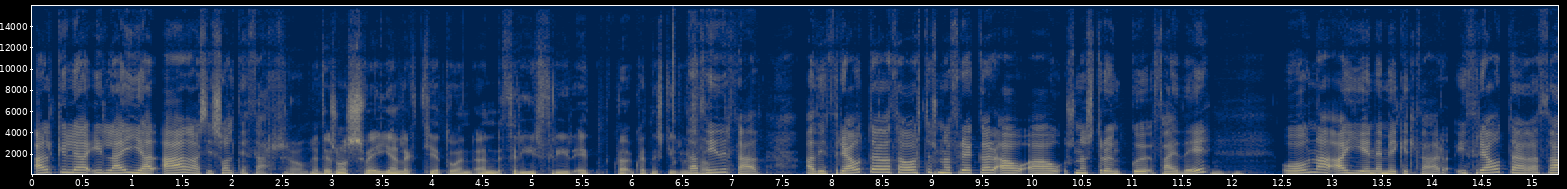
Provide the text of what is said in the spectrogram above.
algjörlega í lægi að aga sér svolítið þar. Já. Þetta er svona sveigjanlegt keto en, en 331, hva, hvernig stýrum við Það það? þýðir það að í þrjá daga þá ertu svona frekar á, á svona ströngu fæði og svona ægin er mikill þar. Í þrjá daga þá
